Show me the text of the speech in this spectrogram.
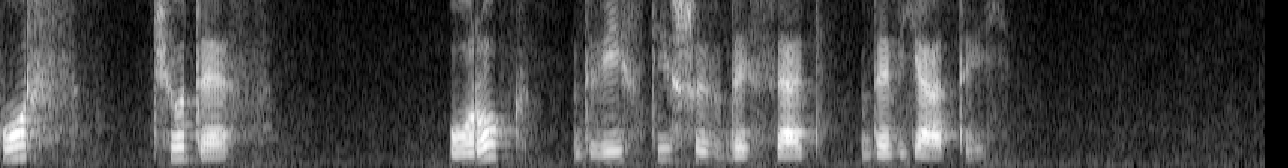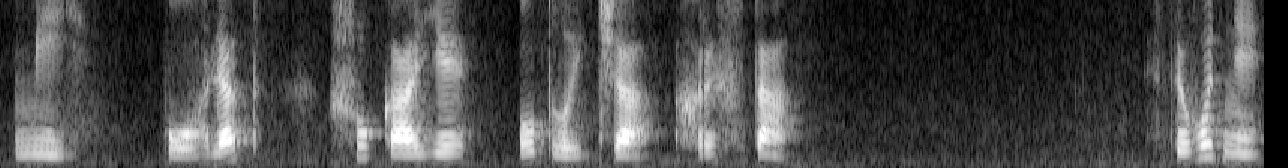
Курс чудес. Урок 269. Мій погляд шукає обличчя Христа. Сьогодні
